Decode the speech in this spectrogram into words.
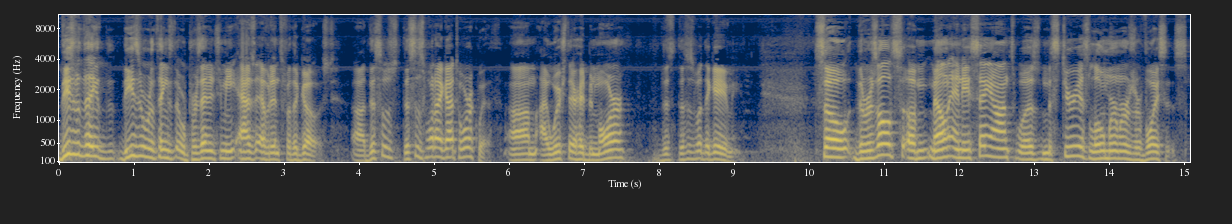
these were, the things, these were the things that were presented to me as evidence for the ghost. Uh, this, was, this is what I got to work with. Um, I wish there had been more. This, this is what they gave me. So the results of Mel and Andy's seance was mysterious low murmurs or voices,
